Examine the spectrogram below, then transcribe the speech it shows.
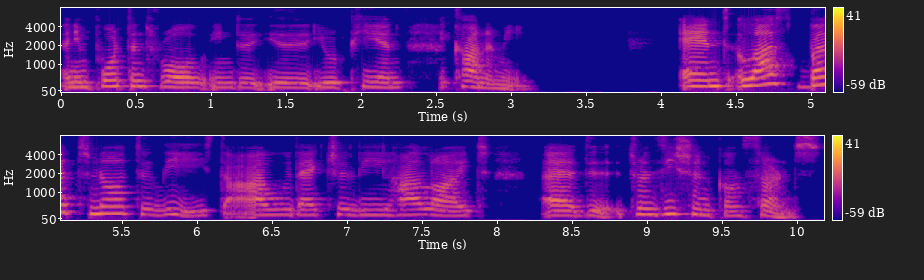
an important role in the uh, European economy. And last but not least, I would actually highlight uh, the transition concerns.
